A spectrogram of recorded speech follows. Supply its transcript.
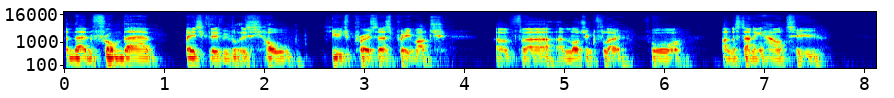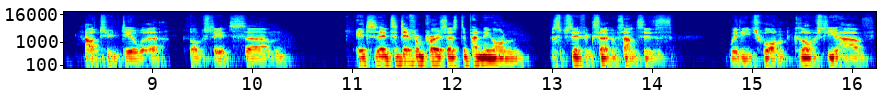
And then from there, basically, we've got this whole huge process, pretty much, of uh, a logic flow for understanding how to how to deal with it. Because obviously, it's um, it's it's a different process depending on the specific circumstances with each one. Because obviously, you have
